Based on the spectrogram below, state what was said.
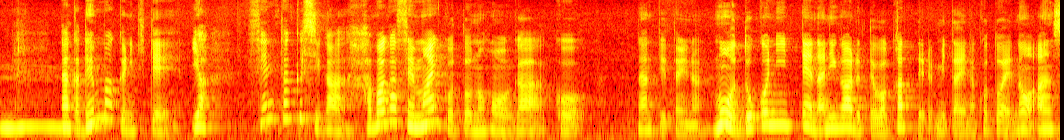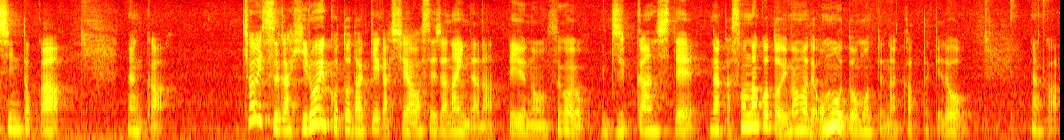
なんかデンマークに来ていや選択肢が幅が狭いことの方がこうなんて言ったらいいなもうどこに行って何があるって分かってるみたいなことへの安心とかなんかチョイスが広いことだけが幸せじゃないんだなっていうのをすごい実感してなんかそんなことを今まで思うと思ってなかったけどなんか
